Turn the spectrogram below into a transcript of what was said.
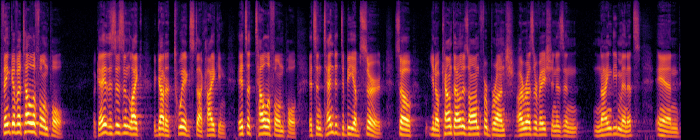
think of a telephone pole. Okay, this isn't like you got a twig stuck hiking. It's a telephone pole. It's intended to be absurd. So, you know, countdown is on for brunch. Our reservation is in 90 minutes, and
